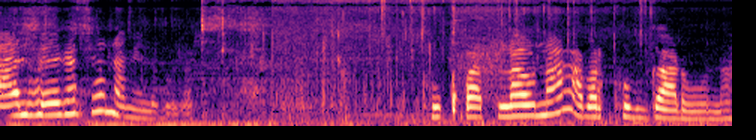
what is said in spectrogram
ডাল হয়ে গেছে নামিয়ে নেব। খুব পাতলাও না আবার খুব গাঢ়ও না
